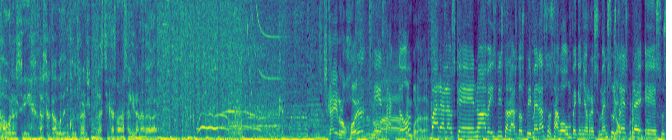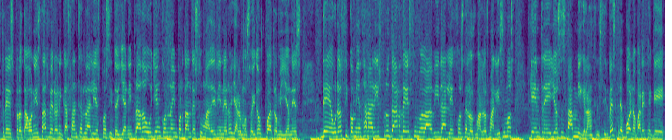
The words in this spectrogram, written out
Ahora sí, las acabo de encontrar. Las chicas van a salir a navegar. Rojo, ¿eh? Nueva Exacto. temporada. Para los que no habéis visto las dos primeras, os hago un pequeño resumen. Sus, Yo, tres, pre- eh, sus tres protagonistas, Verónica Sánchez, Lali Espósito y Gianni Prado, huyen con una importante suma de dinero, ya lo hemos oído, 4 millones de euros y comienzan a disfrutar de su nueva vida lejos de los malos malísimos, que entre ellos está Miguel Ángel Silvestre. Bueno, parece que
